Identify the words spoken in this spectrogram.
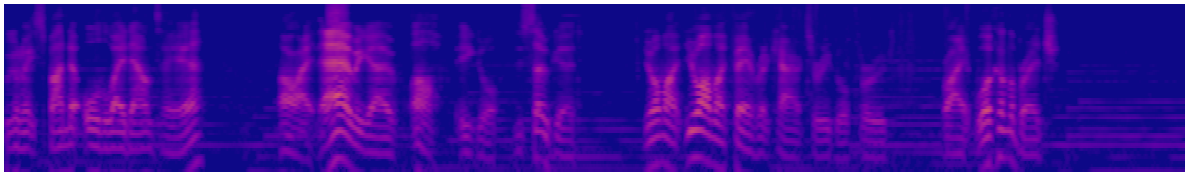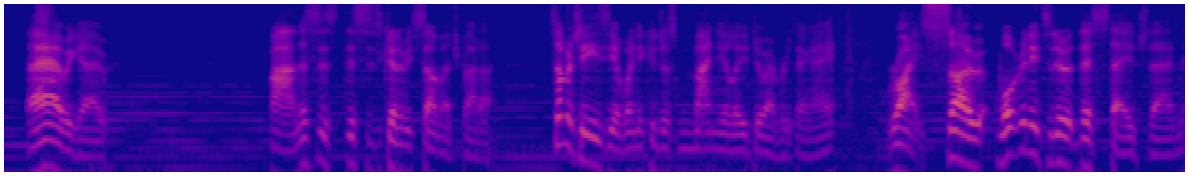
We're going to expand it all the way down to here. Alright, there we go. Oh, Igor. You're so good. You are my you are my favourite character, Igor Throog. Right, work on the bridge. There we go. Man, this is this is going to be so much better. So much easier when you can just manually do everything, eh? Right, so what we need to do at this stage then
